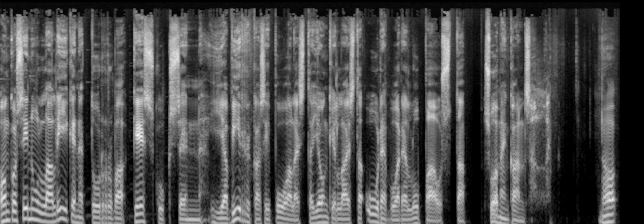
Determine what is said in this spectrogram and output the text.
onko sinulla liikenneturvakeskuksen ja virkasi puolesta jonkinlaista uuden vuoden lupausta Suomen kansalle? No,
